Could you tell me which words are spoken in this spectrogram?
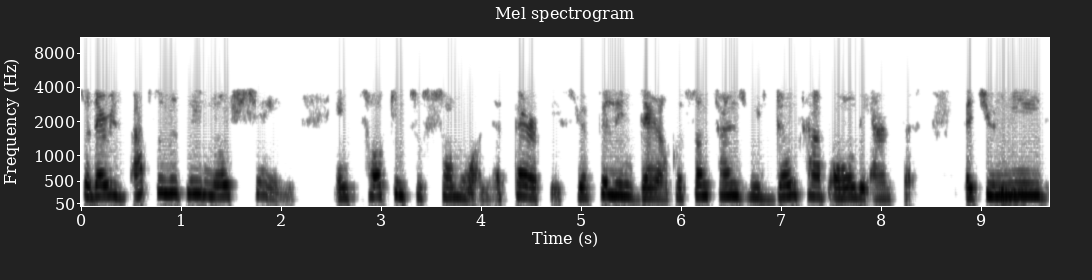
So there is absolutely no shame in talking to someone, a therapist. You're feeling down because sometimes we don't have all the answers, that you mm-hmm. need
